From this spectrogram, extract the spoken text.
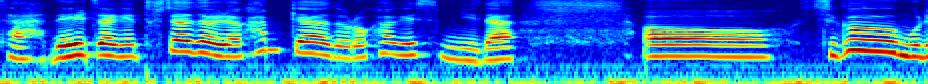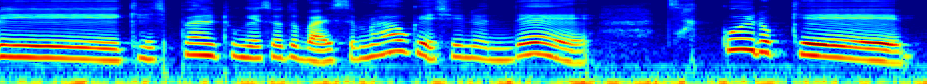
자, 내일장의 투자 전략 함께 하도록 하겠습니다. 어, 지금 우리 게시판을 통해서도 말씀을 하고 계시는데 자꾸 이렇게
